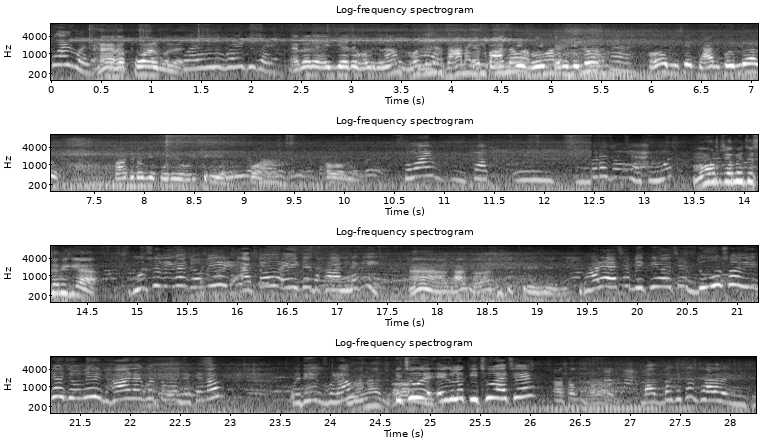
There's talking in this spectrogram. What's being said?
পোয়াল বলে? হ্যাঁ হ্যাঁ পোয়াল বলে। পোয়ালগুলো ভরে কি করে? এবারে এই যে ভরে দিলাম ধান দিয়ে ভরে ছেড়ে দিল হ্যাঁ। ও নিচে ধান করল আর পাঁচ টাকি পুরি উড়ি ছিড়ে গেল পোয়াল। খাওয়া গেল তোমার কটা জমি আছে মোট? মোট জমি তো সবই গিয়া দুশো বিঘা জমির এত এই যে ধান নাকি? হ্যাঁ ধান ধরা আছে বিক্রি হয়ে গেছে। ঘরে আছে বিক্রি হয়েছে। দুশো বিঘা জমির ধান একবার তোমরা দেখে নাও। ওইদিকে ঘোরাও। কিছু এগুলো কিছু আছে? বাদ বাকি সব ঝাড়া হয়ে গেছে।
